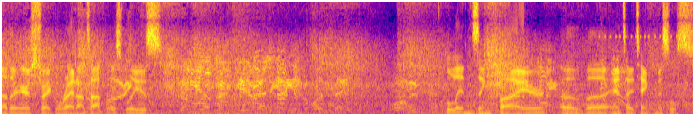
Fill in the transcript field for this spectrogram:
Another airstrike right on top of us, please. Clear that area for hostiles. Over. Cleansing fire of uh, anti-tank missiles.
